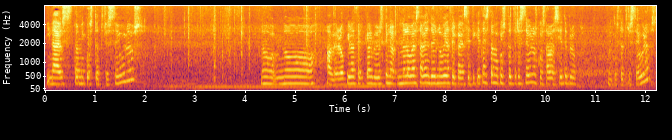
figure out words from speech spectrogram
Y nada, esta me costó 3 euros. No, no, a ver, lo quiero acercar, pero es que no, lo vais a ver, entonces no voy a acercar las etiquetas. Esta me costó 3 euros, costaba 7, pero me costó 3 euros.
